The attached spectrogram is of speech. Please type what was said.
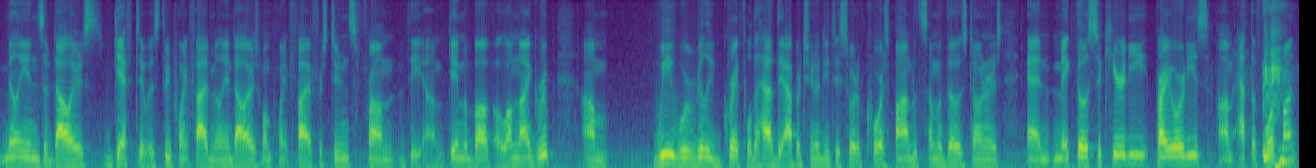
millions of dollars gift. It was 3.5 million dollars, 1.5 for students from the um, Game Above alumni group. Um, we were really grateful to have the opportunity to sort of correspond with some of those donors and make those security priorities um, at the forefront.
